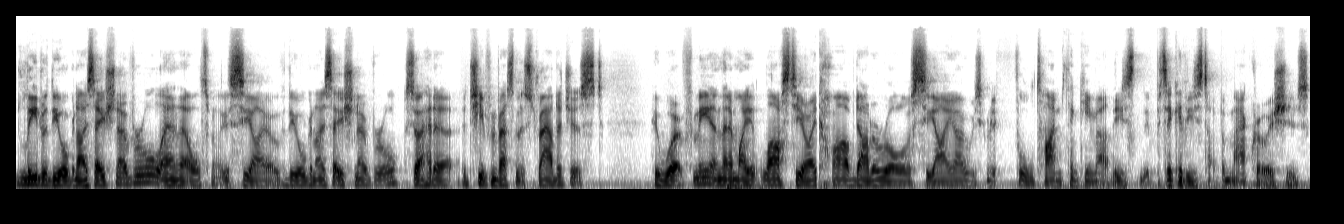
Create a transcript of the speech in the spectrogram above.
leader of the organization overall and ultimately the CIO of the organization overall. So I had a, a, chief investment strategist who worked for me, and then in my last year, I carved out a role of a CIO, was going to be full time thinking about these, particularly these type of macro issues.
